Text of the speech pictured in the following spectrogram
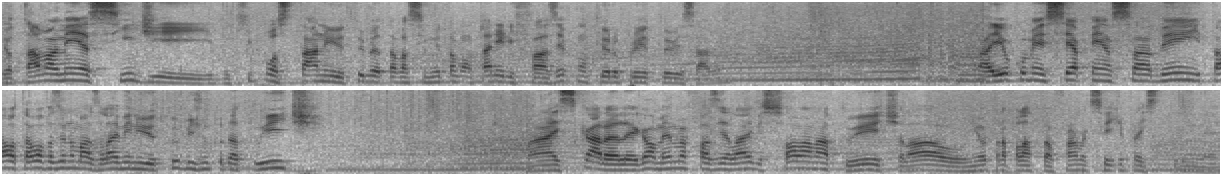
Eu tava meio assim de... Do que postar no YouTube, eu tava assim, muita vontade de fazer conteúdo pro YouTube, sabe? Aí eu comecei a pensar bem e tal, tava fazendo umas lives no YouTube junto da Twitch. Mas, cara, legal mesmo é fazer live só lá na Twitch, lá ou em outra plataforma que seja pra stream, né?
